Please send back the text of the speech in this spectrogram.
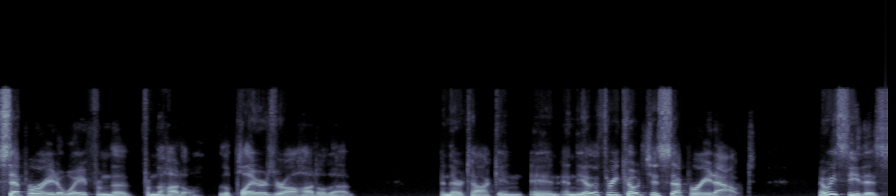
separate away from the from the huddle. The players are all huddled up and they're talking and and the other three coaches separate out. And we see this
